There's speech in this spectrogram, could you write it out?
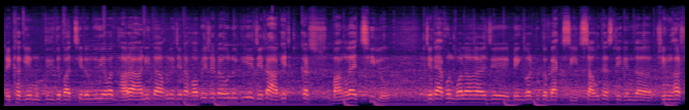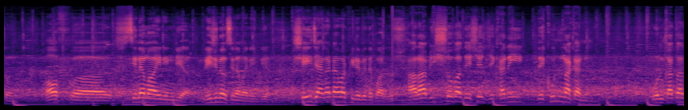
প্রেক্ষা গিয়ে মুক্তি দিতে পারছি। এরকম যদি আবার ধারা আনি, তাহলে যেটা হবে সেটা হলো গিয়ে যেটা আগেকার বাংলায় ছিল, যেটা এখন বলা হয় যে Bengal a back seat south has taken the সিংহাসন of cinema in India regional cinema in India সেই জায়গাটা আবার ফিরে পেতে পারব। সারা বিশ্ব বা দেশের যেখানেই দেখুন না কেন, কলকাতার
